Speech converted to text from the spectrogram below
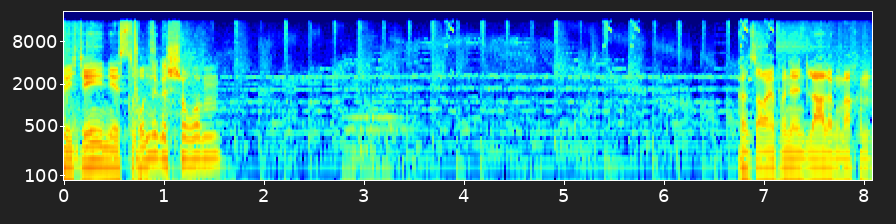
Kriege den in die nächste Runde geschoben. Kannst auch einfach eine Entladung machen.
